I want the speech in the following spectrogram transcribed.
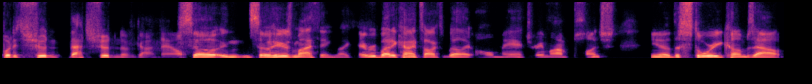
but it shouldn't. That shouldn't have gotten out. So, and so here's my thing. Like everybody kind of talks about, like, oh man, Draymond punched. You know, the story comes out,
